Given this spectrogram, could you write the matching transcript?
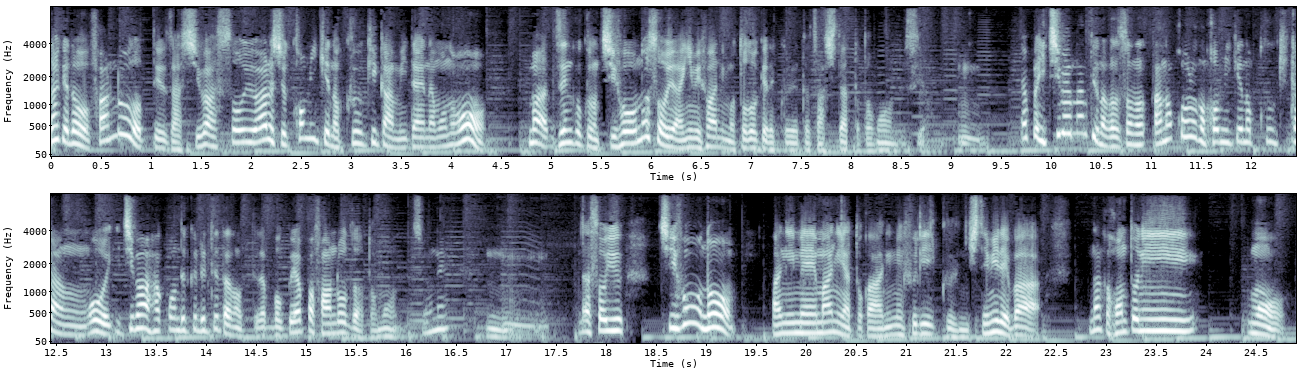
だけど、ファンロードっていう雑誌は、そういうある種コミケの空気感みたいなものを、まあ、全国の地方のそういうアニメファンにも届けてくれた雑誌だったと思うんですよ。うん。やっぱり一番なんていうのか、その、あの頃のコミケの空気感を一番運んでくれてたのって、僕やっぱファンロードだと思うんですよね。うん。だそういう地方のアニメマニアとかアニメフリークにしてみれば、なんか本当に、もう、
